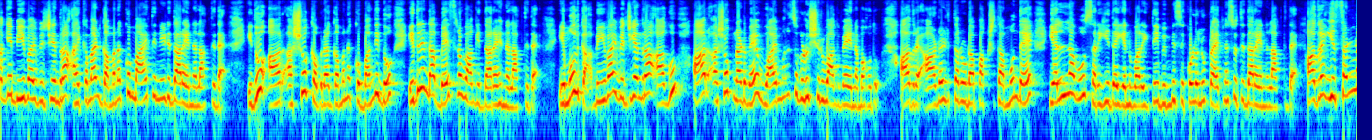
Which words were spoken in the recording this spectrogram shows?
ಬಗ್ಗೆ ಬಿವೈ ವಿಜೇಂದ್ರ ಹೈಕಮಾಂಡ್ ಗಮನಕ್ಕೂ ಮಾಹಿತಿ ನೀಡಿದ್ದಾರೆ ಎನ್ನಲಾಗ್ತಿದೆ. ಇದು ಆರ್ ಅಶೋಕ್ ಅವರ ಗಮನಕ್ಕೂ ಬಂದಿದ್ದು ಇದರಿಂದ ಬೇಸರವಾಗಿದ್ದಾರೆ ಎನ್ನಲಾಗ್ತಿದೆ. ಈ ಮೂಲಕ ಬಿವೈ ವಿಜಯೇಂದ್ರ ಹಾಗೂ ಆರ್ ಅಶೋಕ್ ನಡುವೆ ವಾಯ್ಮನಸ್ಸುಗಳು ಶುರುವಾಗಿವೆ ಎನ್ನಬಹುದು. ಆದರೆ ಆಡಳಿತಾರೂಢ ಪಕ್ಷದ ಮುಂದೆ ಎಲ್ಲವೂ ಸರಿಯಿದೆ ಎನ್ನುವ ರೀತಿ ಬಿಂಬಿಸಿಕೊಳ್ಳಲು ಪ್ರಯತ್ನಿಸುತ್ತಿದ್ದಾರೆ ಎನ್ನಲಾಗ್ತಿದೆ. ಆದರೆ ಈ ಸಣ್ಣ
